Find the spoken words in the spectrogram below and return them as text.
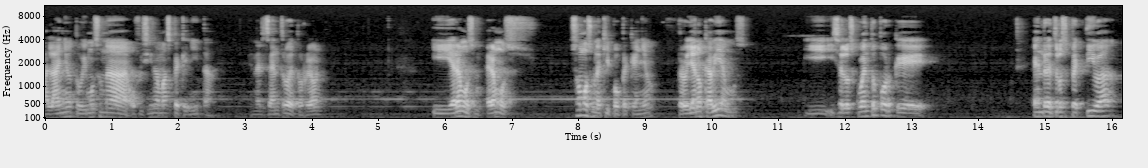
al año tuvimos una oficina más pequeñita en el centro de Torreón. Y éramos, éramos, somos un equipo pequeño, pero ya no cabíamos. Y, se los cuento porque en retrospectiva,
